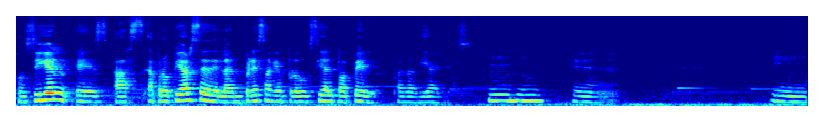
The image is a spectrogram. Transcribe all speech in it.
consiguen es, as- apropiarse de la empresa que producía el papel para diarios. Eh, y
